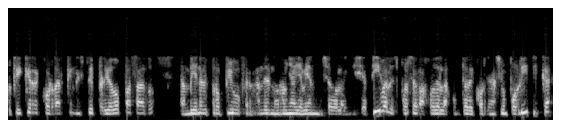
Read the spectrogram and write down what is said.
porque hay que recordar que en este periodo pasado también el propio Fernández Noroña ya había anunciado la iniciativa, después se bajó de la Junta de Coordinación Política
